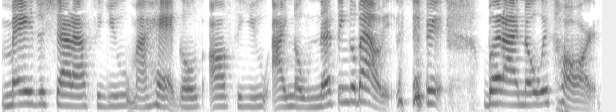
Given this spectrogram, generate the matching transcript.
Major shout out to you. My hat goes off to you. I know nothing about it, but I know it's hard.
